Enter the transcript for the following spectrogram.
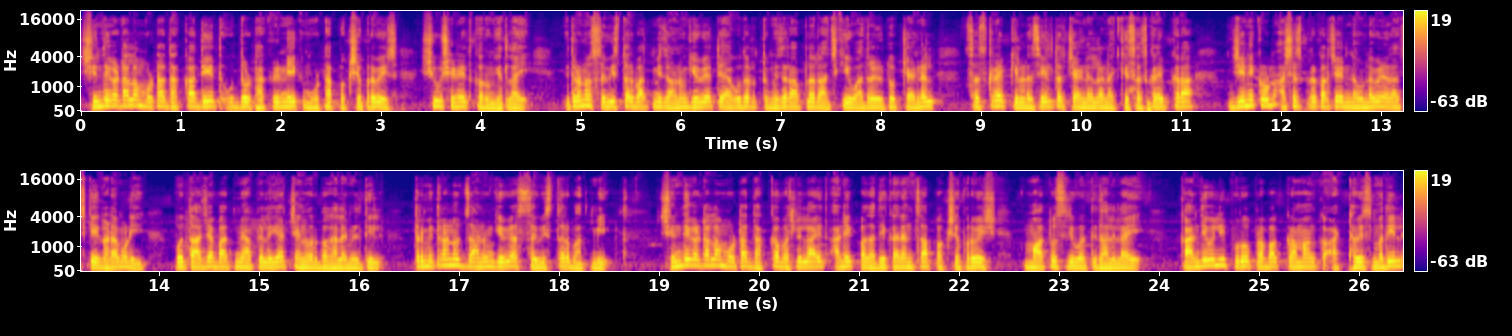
शिंदे गटाला मोठा धक्का देत उद्धव ठाकरेंनी एक मोठा पक्षप्रवेश शिवसेनेत करून घेतला आहे. मित्रांनो सविस्तर बातमी जाणून घेऊया. त्या अगोदर तुम्ही जर आपलं राजकीय वादळ यूट्यूब चॅनल सबस्क्राईब केलं नसेल तर चॅनलला नक्की सबस्क्राईब करा. जेणेकरून अशाच प्रकारचे नवनवीन राजकीय घडामोडी व ताज्या बातम्या आपल्याला या चॅनलवर बघायला मिळतील. तर मित्रांनो जाणून घेऊया सविस्तर बातमी. शिंदे गटाला मोठा धक्का बसलेला आहे अनेक पदाधिकाऱ्यांचा पक्षप्रवेश मातोश्रीवरती झालेला आहे. कांदिवली पूर्व प्रभाग क्रमांक अठ्ठावीसमधील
